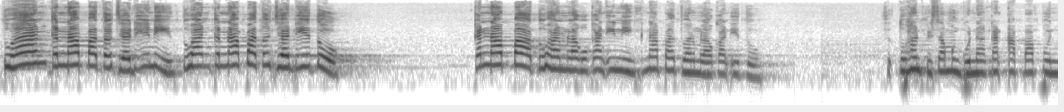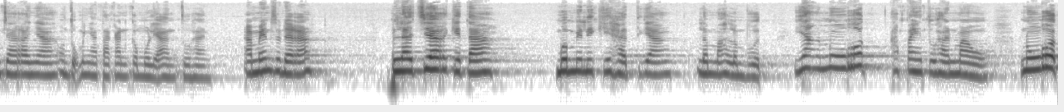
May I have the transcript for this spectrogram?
Tuhan, kenapa terjadi ini? Tuhan, kenapa terjadi itu? Kenapa Tuhan melakukan ini? Kenapa Tuhan melakukan itu? Tuhan bisa menggunakan apa pun caranya untuk menyatakan kemuliaan Tuhan. Amin saudara. Belajar kita memiliki hati yang lemah lembut. Yang nurut apa yang Tuhan mau. Nurut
